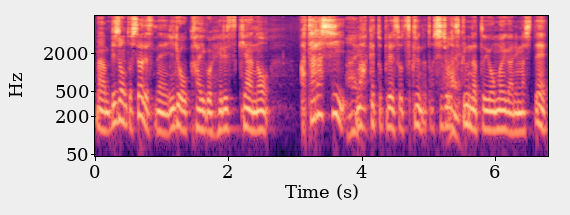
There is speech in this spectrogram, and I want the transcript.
まあ、ビジョンとしてはですね医療介護ヘルスケアの新しいはい。マーケットプレイスを作るんだと、市場を作るんだという思いがありまして、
